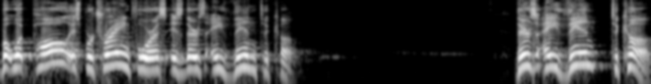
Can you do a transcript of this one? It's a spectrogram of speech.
But what Paul is portraying for us is there's a then to come. There's a then to come.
